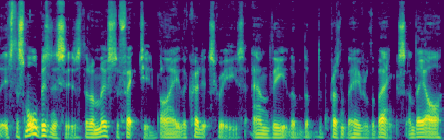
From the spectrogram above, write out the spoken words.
It's the small businesses that are most affected by the credit squeeze and the, the, the, the present behaviour of the banks, and they are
